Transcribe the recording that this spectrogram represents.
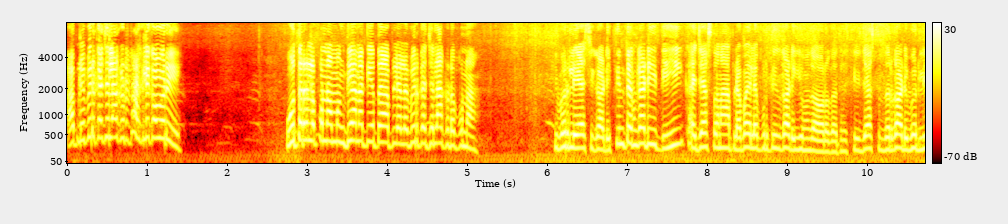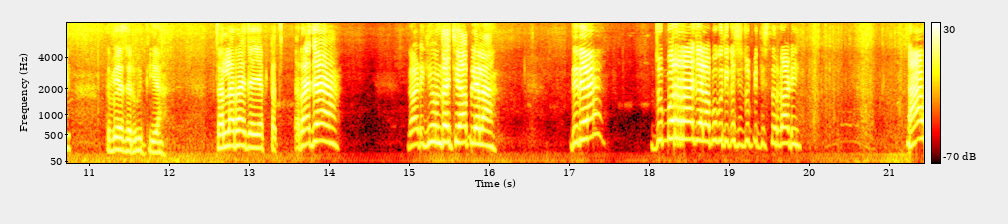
आपल्या बिरकाच्या लाकडं टाकले का बरी? उतरायला पुन्हा मग ध्यानात येतं आपल्याला बिरकाच्या लाकडं पुन्हा. ही भरली अशी गाडी. तीन तीन गाडी येते ही. काही जास्त ना आपल्या बैलापुरतीच गाडी घेऊन जावं लागत ती जास्त जर गाडी भरली तर बेजार होती या. चालला राजा एकटाच. राजा! गाडी घेऊन जायची आपल्याला. दिदे! झुप बरं राजाला. बघू ती कशी झुपीतीस तर गाडी. हा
